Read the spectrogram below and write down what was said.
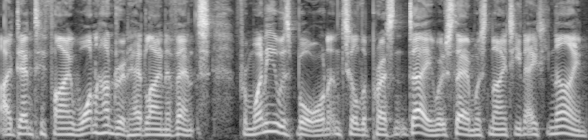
identify 100 headline events from when he was born until the present day, which then was 1989.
